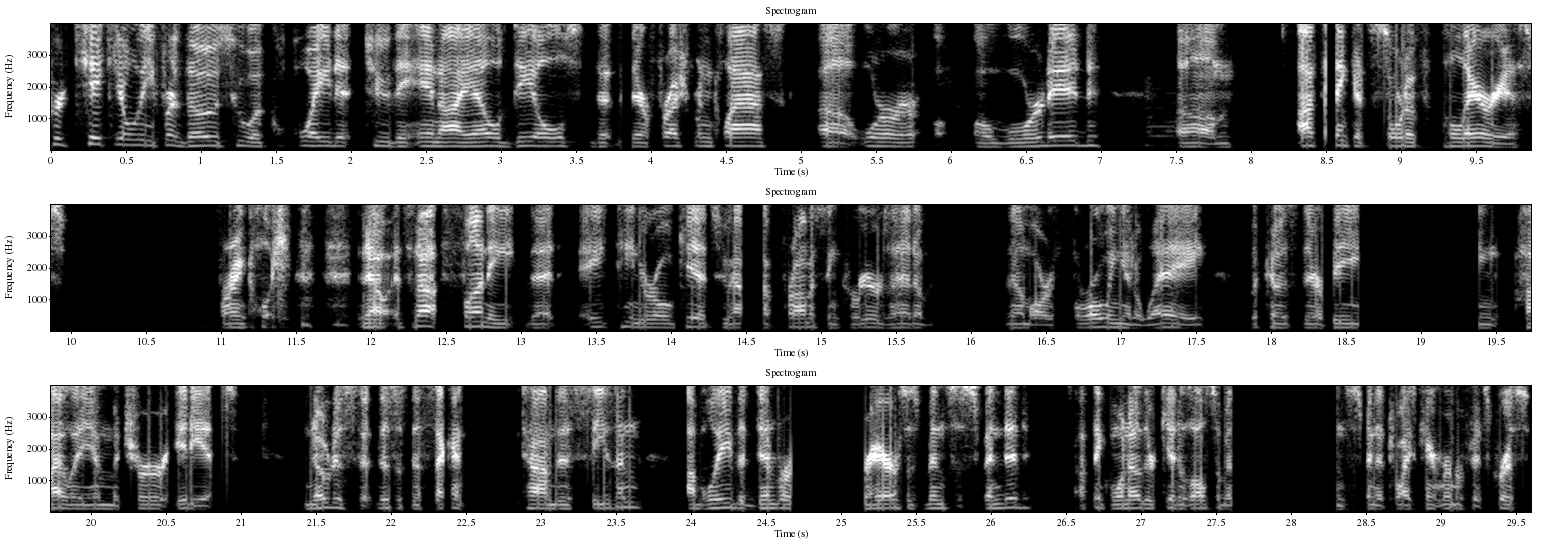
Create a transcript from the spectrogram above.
particularly for those who equate it to the NIL deals that their freshman class uh, were awarded. Um, I think it's sort of hilarious, frankly. now, it's not funny that 18 year old kids who have promising careers ahead of them are throwing it away because they're being highly immature idiots. Notice that this is the second time this season. I believe that Denver Harris has been suspended. I think one other kid has also been suspended twice. Can't remember if it's Chris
